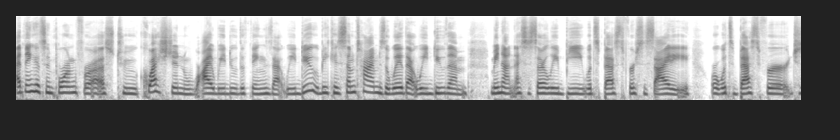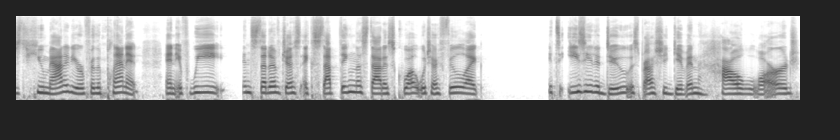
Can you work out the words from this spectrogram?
I think it's important for us to question why we do the things that we do because sometimes the way that we do them may not necessarily be what's best for society or what's best for just humanity or for the planet. And if we, instead of just accepting the status quo, which I feel like it's easy to do, especially given how large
